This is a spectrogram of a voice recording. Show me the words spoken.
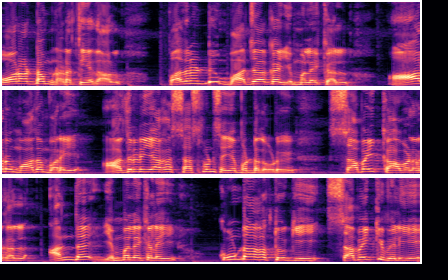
போராட்டம் நடத்தியதால் பதினெட்டு பாஜக எம்எல்ஏக்கள் ஆறு மாதம் வரை அதிரடியாக சஸ்பெண்ட் செய்யப்பட்டதோடு சபை காவலர்கள் அந்த எம்எல்ஏக்களை கூண்டாக தூக்கி சபைக்கு வெளியே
